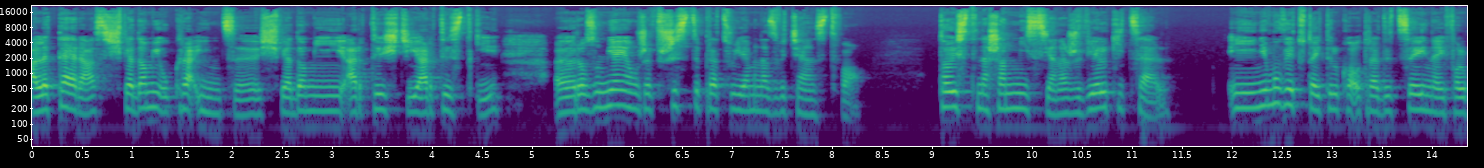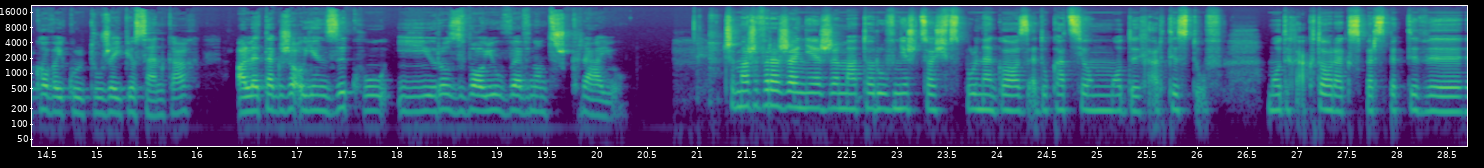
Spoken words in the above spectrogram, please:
Ale teraz świadomi Ukraińcy, świadomi artyści i artystki e, rozumieją, że wszyscy pracujemy na zwycięstwo. To jest nasza misja, nasz wielki cel. I nie mówię tutaj tylko o tradycyjnej, folkowej kulturze i piosenkach, ale także o języku i rozwoju wewnątrz kraju. Czy masz wrażenie, że ma to również coś wspólnego z edukacją młodych artystów, młodych aktorek z perspektywy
